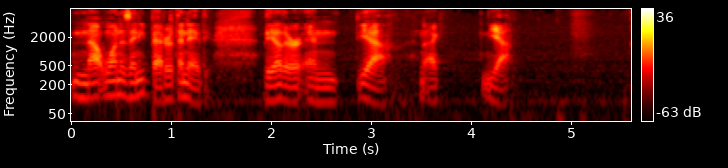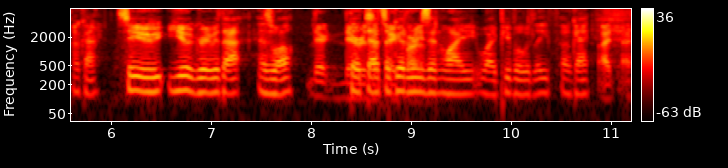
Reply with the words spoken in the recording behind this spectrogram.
not one is any better than the- the other. And yeah, I, yeah, Okay, so you you agree with that as well? there there that that's a, big good reason why why people would leave. Okay, I, I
